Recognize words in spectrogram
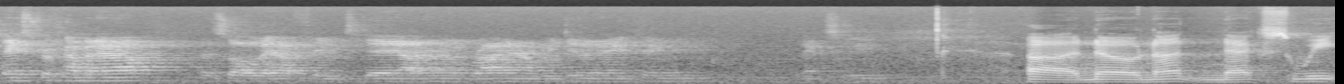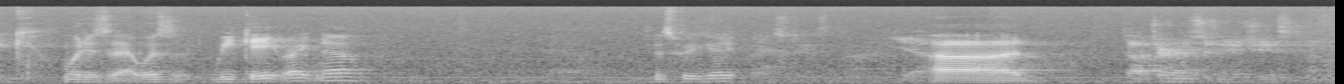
thanks for coming out. That's all we have for you today. I don't know, Brian, are we doing anything next week? Uh, no, not next week. What is that? Was it week eight right now? this week eight? Next week's not. Yeah. Uh, Dr. Antonucci is coming.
